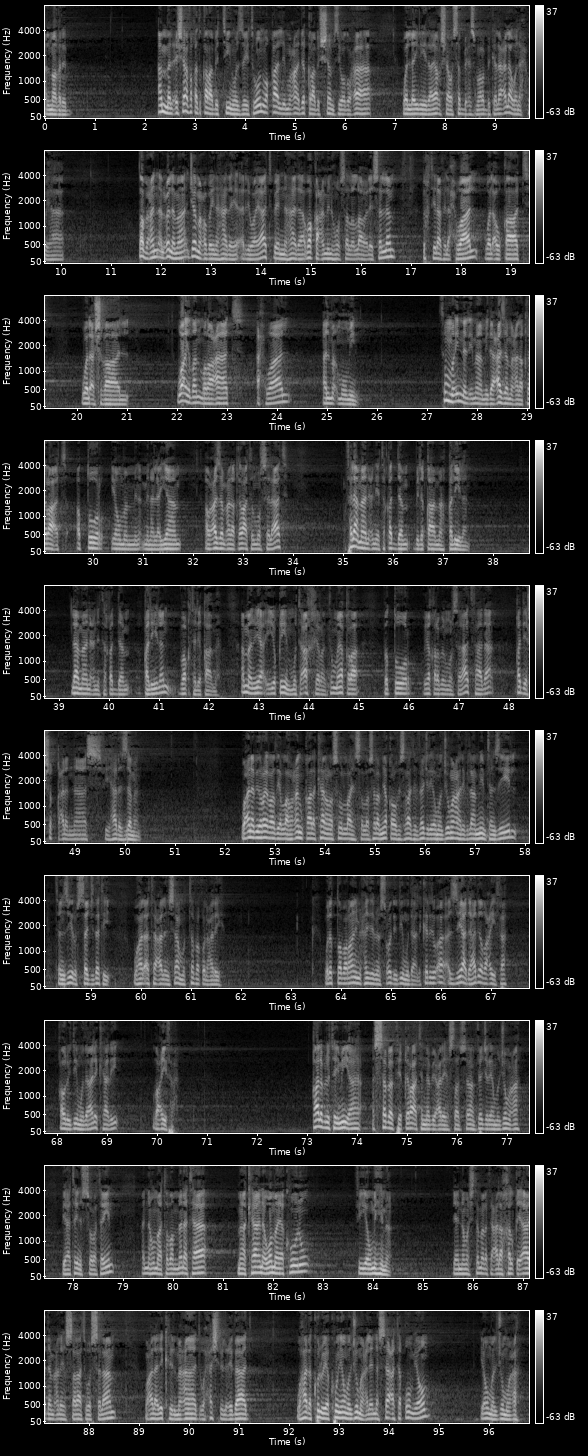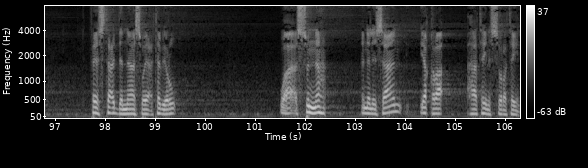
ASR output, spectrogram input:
المغرب. أما العشاء فقد قرأ بالتين والزيتون وقال لمعاذ اقرأ بالشمس وضحاها والليل إذا يغشى وسبح اسم ربك الأعلى ونحوها. طبعا العلماء جمعوا بين هذه الروايات بأن هذا وقع منه صلى الله عليه وسلم باختلاف الأحوال والأوقات والأشغال وأيضا مراعاة أحوال المأمومين. ثم إن الإمام إذا عزم على قراءة الطور يوما من, من الأيام أو عزم على قراءة المرسلات فلا مانع أن يتقدم بالإقامة قليلا. لا مانع أن يتقدم قليلا وقت الإقامة. أما أن يقيم متأخرا ثم يقرأ بالطور ويقرأ بالمرسلات فهذا قد يشق على الناس في هذا الزمن. وعن أبي هريرة رضي الله عنه قال كان رسول الله صلى الله عليه وسلم يقرأ في صلاة الفجر يوم الجمعة ألف لام ميم تنزيل تنزيل السجدة. وهل أتى على الإنسان متفق عليه؟ وللطبراني من حديث ابن مسعود يديم ذلك. الزيادة هذه ضعيفة. قول يديم ذلك هذه ضعيفة. قال ابن تيمية السبب في قراءة النبي عليه الصلاة والسلام فجر يوم الجمعة بهاتين السورتين أنهما تضمنتا ما كان وما يكون في يومهما لأنهما اشتملتا على خلق آدم عليه الصلاة والسلام وعلى ذكر المعاد وحشر العباد وهذا كله يكون يوم الجمعة لأن الساعة تقوم يوم يوم الجمعة فيستعد الناس ويعتبروا والسنة أن الإنسان يقرأ هاتين السورتين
